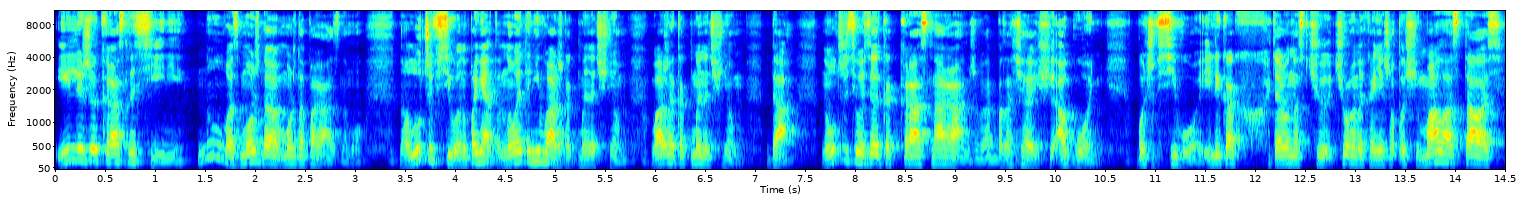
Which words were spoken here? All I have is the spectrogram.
или же красно-синий? Ну, возможно, можно по-разному. Но лучше всего, ну понятно, но это не важно, как мы начнем. Важно, как мы начнем. Да, но лучше всего сделать как красно-оранжевый, обозначающий огонь. Больше всего. Или как, хотя у нас черных, конечно, очень мало осталось.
